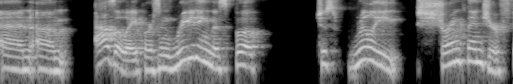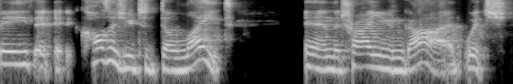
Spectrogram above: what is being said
And um, as a layperson, reading this book just really strengthens your faith. It, it causes you to delight in the triune God, which,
